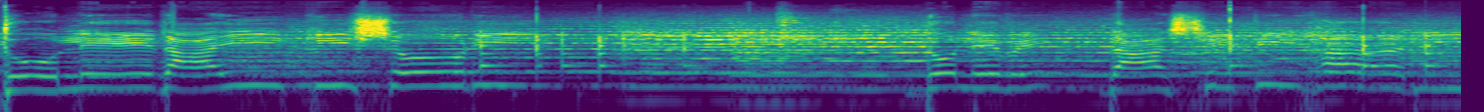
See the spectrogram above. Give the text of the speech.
দোলে রাই কিশোরী দোলে রাসে বিহারি।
